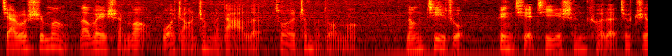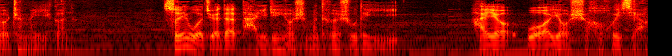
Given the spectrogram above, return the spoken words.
假如是梦，那为什么我长这么大了做了这么多梦，能记住？并且记忆深刻的就只有这么一个呢，所以我觉得它一定有什么特殊的意义。还有，我有时候会想，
